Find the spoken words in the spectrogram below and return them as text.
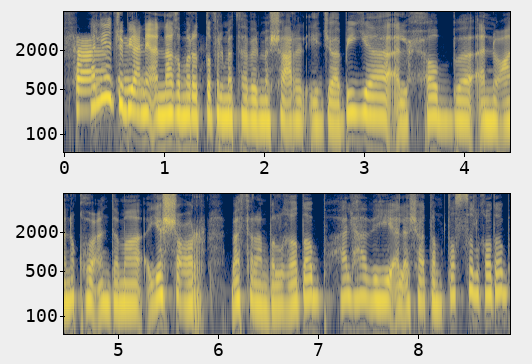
ف- هل يجب يعني أن نغمر الطفل مثلا بالمشاعر الإيجابية الحب أن نعانقه عندما يشعر مثلا بالغضب هل هذه الأشياء تمتص الغضب؟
